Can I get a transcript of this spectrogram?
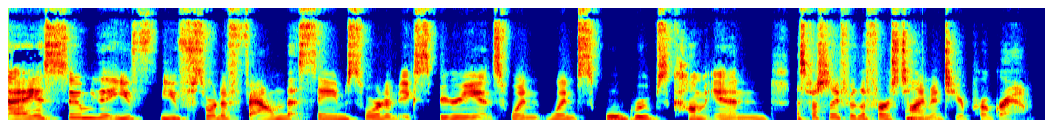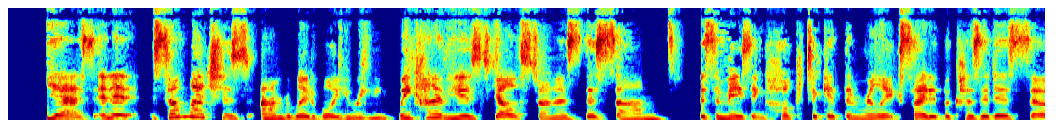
I assume that you've you've sort of found that same sort of experience when when school groups come in, especially for the first time into your program. Yes, and it so much is um, relatable. You, we we kind of used Yellowstone as this um, this amazing hook to get them really excited because it is so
